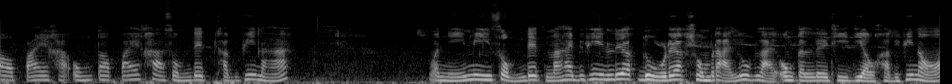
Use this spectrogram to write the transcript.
ต่อไปค่ะ องค์ต่อไปค่ะ สมเด็จค่ะพี่พี่นะ วันนี้มีสมเด็จมาให้พี่พี่เลือกดูเลือกชมหลายรูปหลายองค์กันเลยทีเดียวค่ะพี่พี่เนาะ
